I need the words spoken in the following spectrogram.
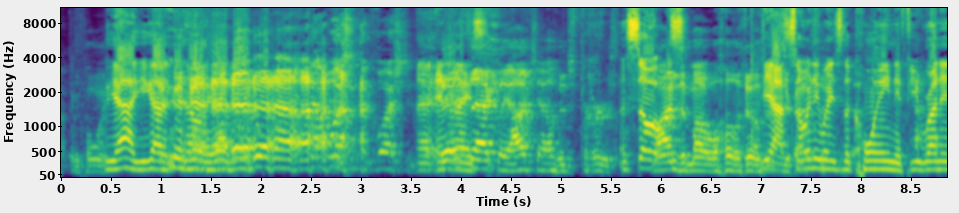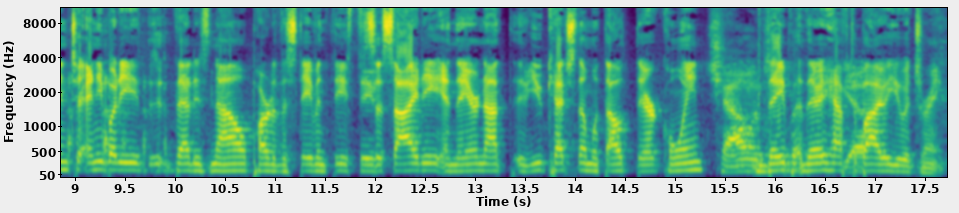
fucking point. Yeah, you got. No, yeah. That wasn't the question. Uh, anyways, exactly. I challenge first. So- mine's in my wallet. on the yeah. So, anyways, the coin. If you run into anybody that is now part of the Stave & Thief Society, and they are not, if you catch them without their coin, challenge. they they have to buy you a drink.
